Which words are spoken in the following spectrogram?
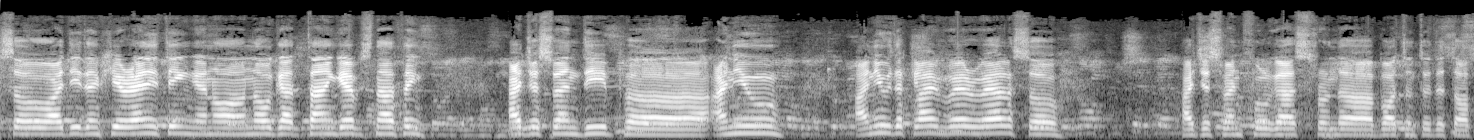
so I didn't hear anything. And no, no got time gaps, nothing. I just went deep. Uh, I knew I knew the climb very well, so I just went full gas from the bottom to the top.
